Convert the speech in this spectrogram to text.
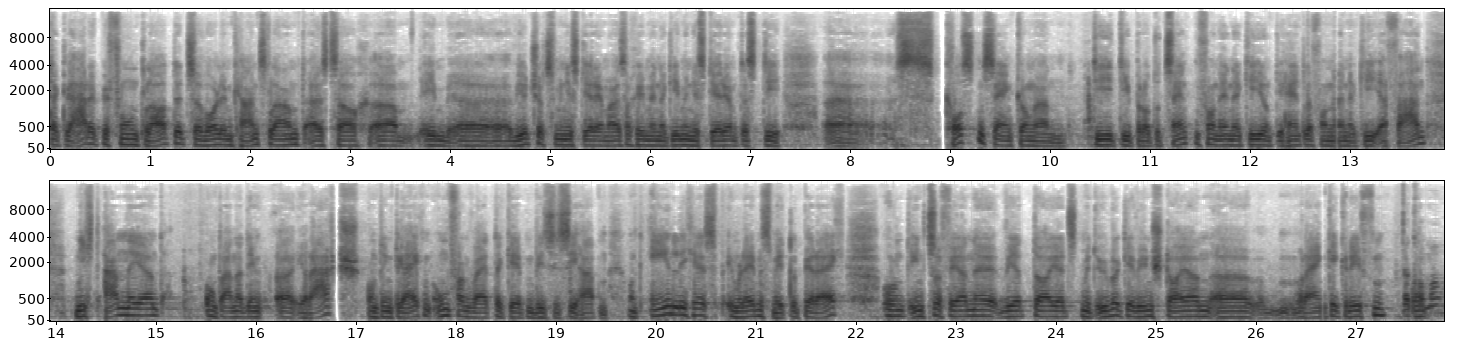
der klare Befund lautet, sowohl im Kanzleramt als auch ähm, im äh, Wirtschaftsministerium als auch im Energieministerium, dass die äh, Kostensenkungen Steuern, die die Produzenten von Energie und die Händler von Energie erfahren, nicht annähernd und allerdings äh, rasch und im gleichen Umfang weitergeben, wie sie sie haben. Und ähnliches im Lebensmittelbereich. Und insofern wird da jetzt mit Übergewinnsteuern äh, reingegriffen. Da kommen wir,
